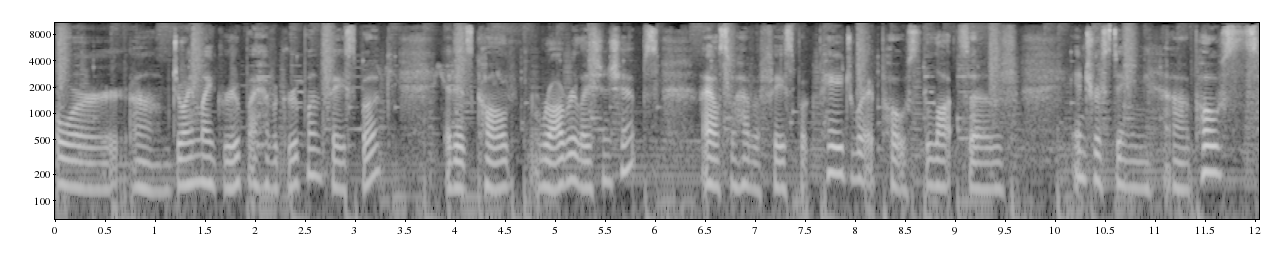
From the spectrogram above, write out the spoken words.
or um, join my group, I have a group on Facebook. It is called Raw Relationships. I also have a Facebook page where I post lots of interesting uh, posts.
